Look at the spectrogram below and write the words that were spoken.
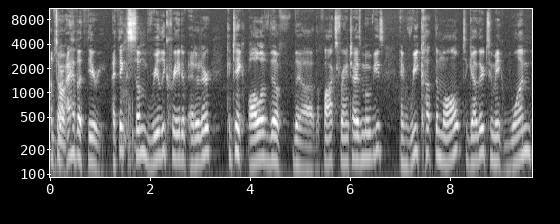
I'm sorry. Go. I have a theory. I think some really creative editor could take all of the the uh, the Fox franchise movies and recut them all together to make one,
